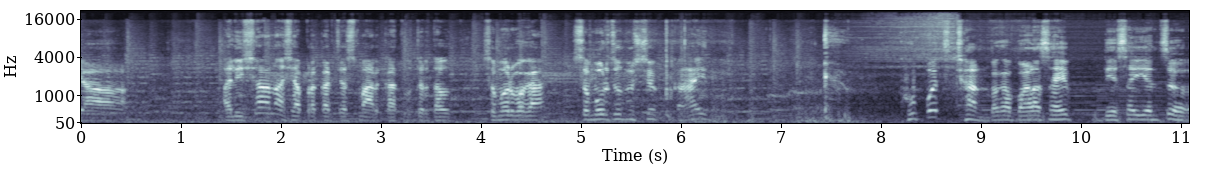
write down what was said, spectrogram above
या अलिशान अशा प्रकारच्या स्मारकात उतरत आहोत. समोर बघा समोरचं दृश्य काय? खूपच छान. बघा बाळासाहेब देसाई यांचं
